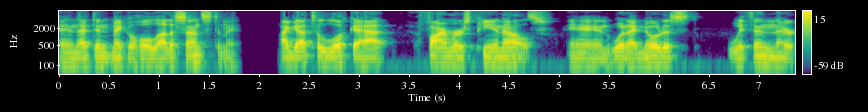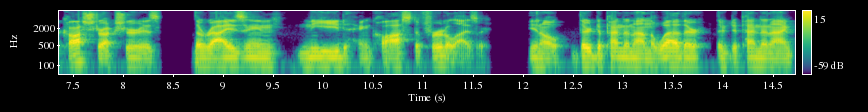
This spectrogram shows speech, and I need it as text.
And that didn't make a whole lot of sense to me. I got to look at farmers' P&Ls and what I noticed within their cost structure is the rising need and cost of fertilizer. You know, they're dependent on the weather, they're dependent on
